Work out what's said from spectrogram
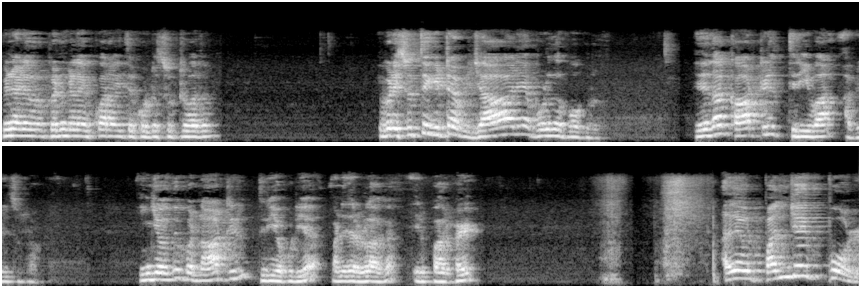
பின்னாடி ஒரு பெண்களை உட்கார வைத்து கொண்டு சுற்றுவதும். இப்படி சுற்றிக்கிட்டு அப்படி ஜாலியாக பொழுத போக்குறது. இதுதான் காட்டில் திரிவான் அப்படின்னு சொல்கிறாங்க இங்கே வந்து இப்போ நாட்டில் திரியக்கூடிய மனிதர்களாக இருப்பார்கள். அதே ஒரு பஞ்சை போல்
